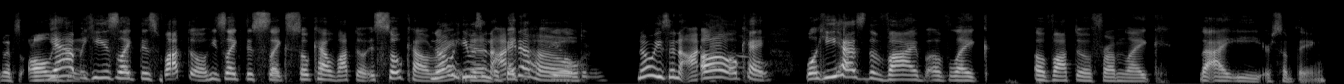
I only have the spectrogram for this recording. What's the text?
That's all. yeah, he but he's like this vato. He's like this like SoCal vato. It's SoCal, right? No, right? he was Yeah. in Or Idaho. No, he's in Idaho. Oh, okay. Well, he has the vibe of like a vato from like the IE or something.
